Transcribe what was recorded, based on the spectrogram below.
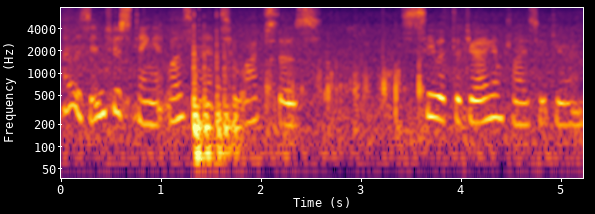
That was interesting, it wasn't it, to watch those, see what the dragonflies are doing.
